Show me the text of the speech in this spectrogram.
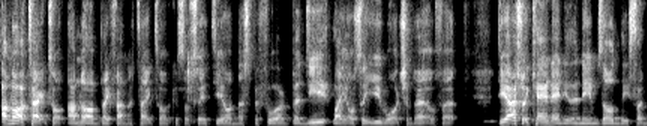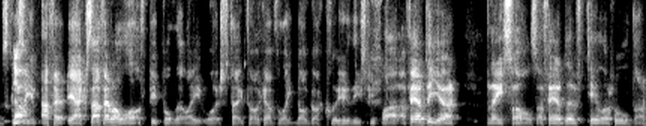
I'm not a TikTok. I'm not a big fan of TikTok, as I've said to you on this before. But do you like? Also, you watch a bit of it. Do you actually ken any of the names on these things? Because No. I've heard, yeah, because I've heard a lot of people that like watch TikTok. I've like not got a clue who these people are. I've heard of your Bryce Halls. I've heard of Taylor Holder.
